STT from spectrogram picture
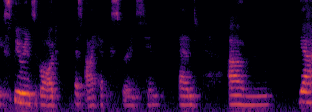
experience God as I have experienced Him. And um, yeah,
